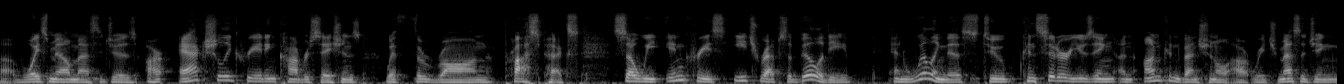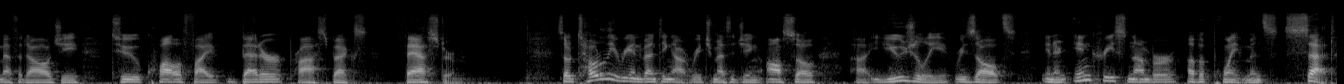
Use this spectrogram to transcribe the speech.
uh, voicemail messages are actually creating conversations with the wrong prospects. So we increase each rep's ability and willingness to consider using an unconventional outreach messaging methodology to qualify better prospects faster. So totally reinventing outreach messaging also uh, usually results in an increased number of appointments set.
